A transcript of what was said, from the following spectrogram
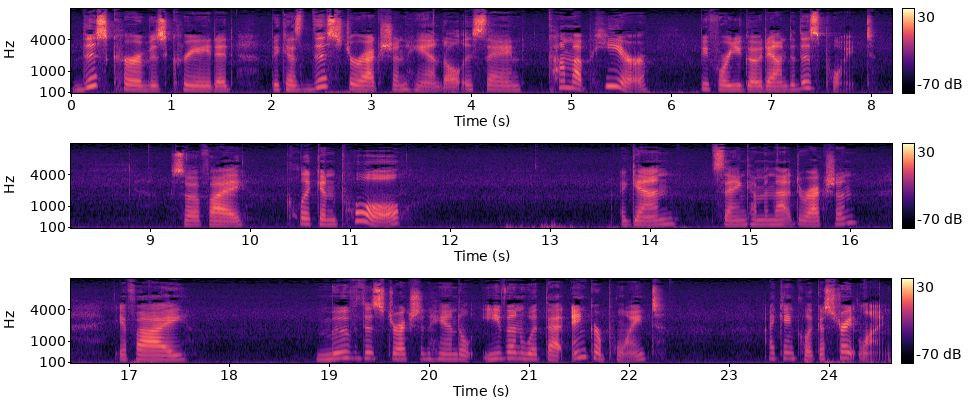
This curve is created because this direction handle is saying come up here before you go down to this point. So if I click and pull, again, saying come in that direction. If I move this direction handle even with that anchor point, I can click a straight line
